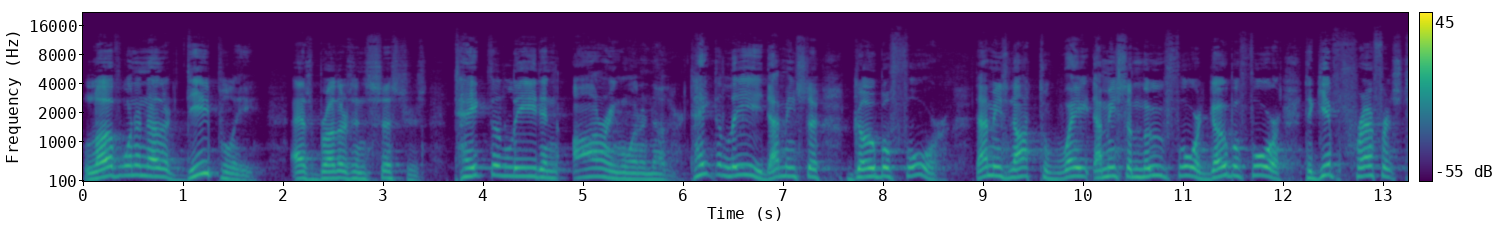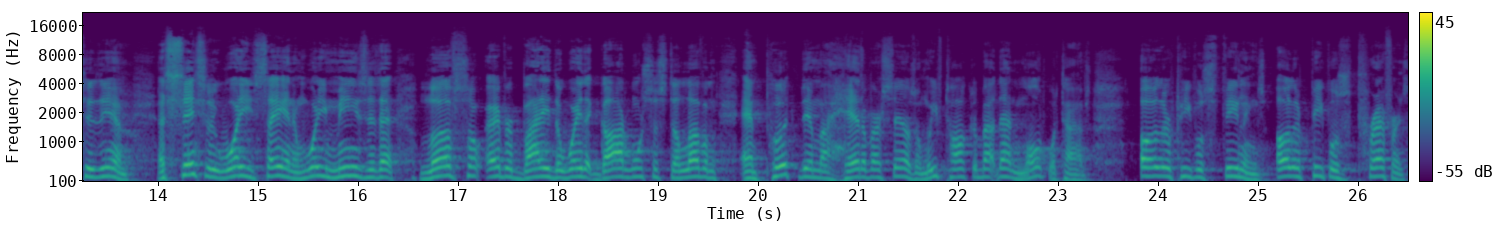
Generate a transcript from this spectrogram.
Love one another deeply as brothers and sisters. Take the lead in honoring one another. Take the lead. That means to go before. That means not to wait. That means to move forward, go before, to give preference to them. Essentially, what he's saying and what he means is that love so everybody the way that God wants us to love them and put them ahead of ourselves. And we've talked about that multiple times. Other people's feelings, other people's preference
